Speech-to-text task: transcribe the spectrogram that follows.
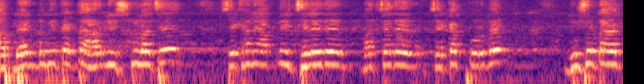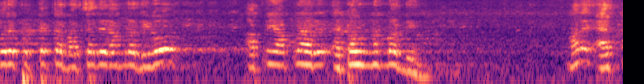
আর ব্যান্ডুবিতে একটা আর্মি স্কুল আছে। সেখানে আপনি ছেলেদের, বাচ্চাদের চেক আপ করবেন। দুশো টাকা করে প্রত্যেকটা বাচ্চাদের আমরা দিব। আপনি আপনার অ্যাকাউন্ট নাম্বার দিন। মানে এত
